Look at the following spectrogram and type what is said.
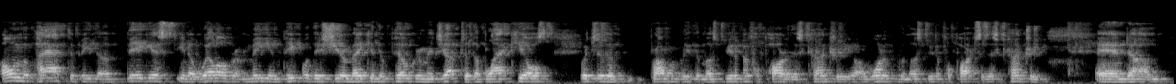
on the path to be the biggest, you know, well over a million people this year making the pilgrimage up to the Black Hills, which is a, probably the most beautiful part of this country, or one of the most beautiful parts of this country. And um,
